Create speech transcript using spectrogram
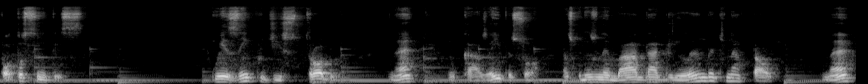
fotossíntese. Um exemplo de estróbilo, né? No caso aí, pessoal, nós podemos lembrar da glândula de Natal, né?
